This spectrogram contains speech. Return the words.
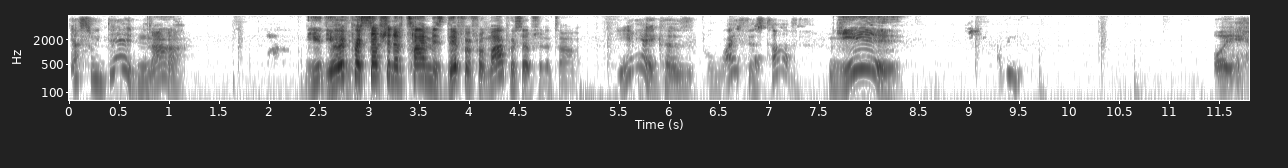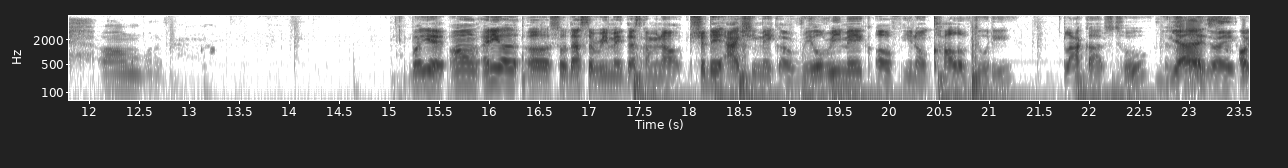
Yes, we did. Nah. You, your perception of time is different from my perception of time. Yeah, because life is tough. Yeah. I be. Boy, um, whatever. But yeah, um, any other, uh, so that's the remake that's coming out. Should they actually make a real remake of you know Call of Duty, Black Ops Two? Yes. like, Oh,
